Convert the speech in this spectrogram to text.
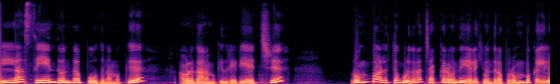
எல்லாம் சேர்ந்து வந்தால் போதும் நமக்கு. அவ்வளோதான் நமக்கு இது ரெடி ஆயிடுச்சு. ரொம்ப அழுத்தம் கொடுத்தோன்னா சக்கரை வந்து இலக்கி வந்துடும் அப்போ ரொம்ப கையில்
